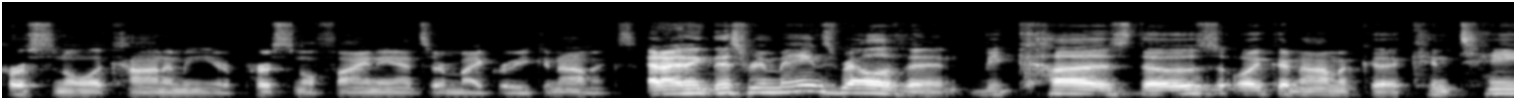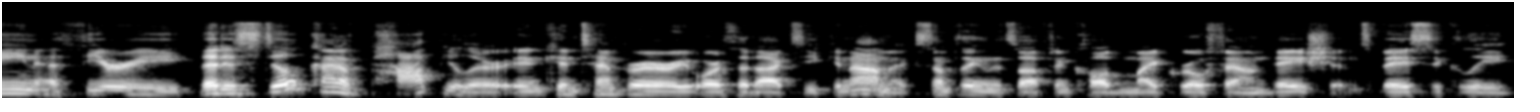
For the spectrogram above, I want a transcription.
personal economy or personal finance or microeconomics. And I think this remains relevant because those oikonomika contain a theory that is still kind of popular in contemporary orthodox economics, something that's often called micro foundations. Basically,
